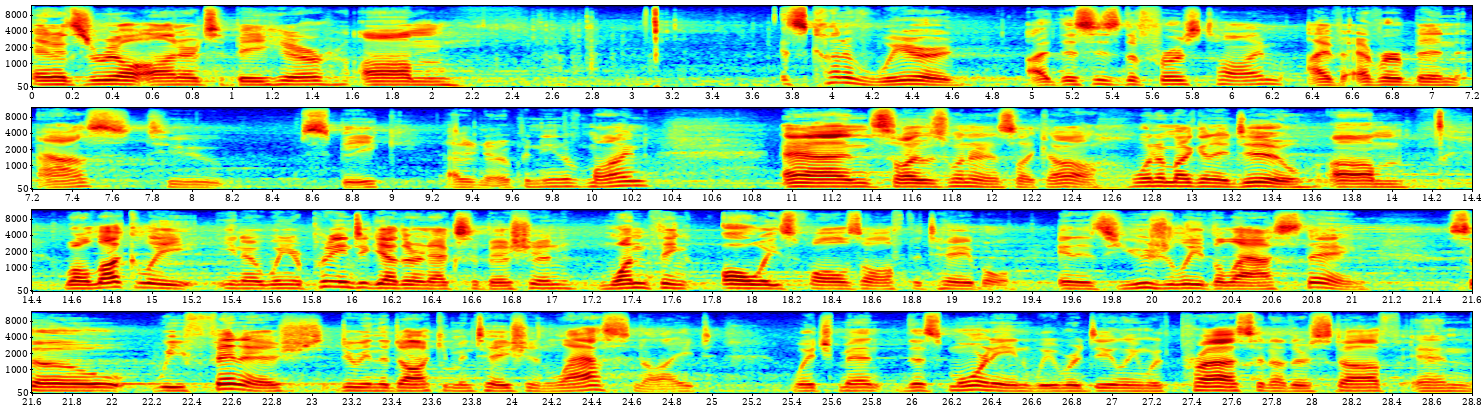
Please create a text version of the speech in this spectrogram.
And it's a real honor to be here. Um, it's kind of weird. I, this is the first time I've ever been asked to speak at an opening of mine. And so I was wondering, it's like, oh, what am I going to do? Um, well, luckily, you know, when you're putting together an exhibition, one thing always falls off the table, and it's usually the last thing. So we finished doing the documentation last night, which meant this morning we were dealing with press and other stuff, and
